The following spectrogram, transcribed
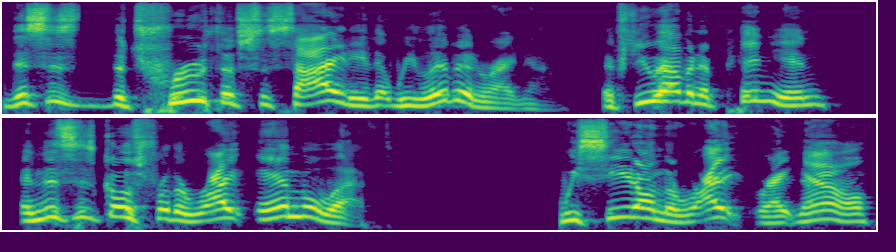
this is the truth of society that we live in right now. If you have an opinion, and this is goes for the right and the left, we see it on the right right now.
